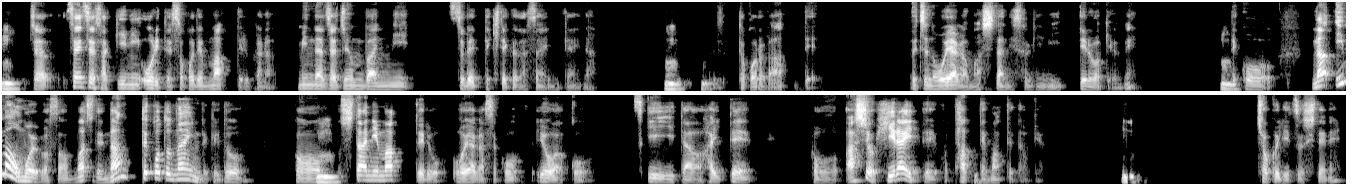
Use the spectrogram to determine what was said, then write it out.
うんじゃあ先生先に降りてそこで待ってるから、みんなじゃあ順番に滑ってきてくださいみたいなうん。ところがあって、うちの親が真下に先に行ってるわけよね。うんで、こう、な、今思えばさ、マジでなんてことないんだけど、こう下に待ってる親がさ、こう、要はこう、スキー板を履いて、こう、足を開いてこう立って待ってたわけ。直立してね。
